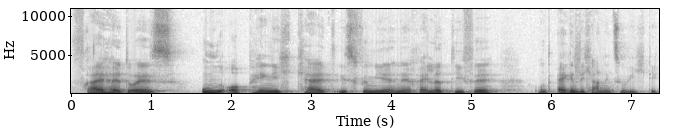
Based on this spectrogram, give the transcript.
Freiheit als Unabhängigkeit ist für mich eine relative und eigentlich auch nicht so wichtig.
